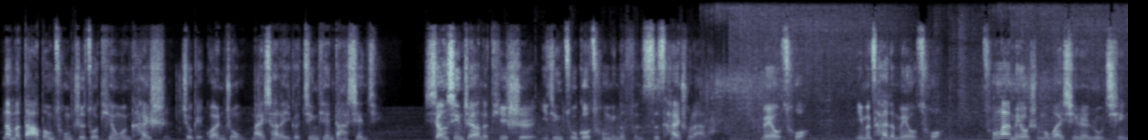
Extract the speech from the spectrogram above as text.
那么大崩从制作天文开始就给观众埋下了一个惊天大陷阱。相信这样的提示已经足够聪明的粉丝猜出来了。没有错，你们猜的没有错，从来没有什么外星人入侵。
